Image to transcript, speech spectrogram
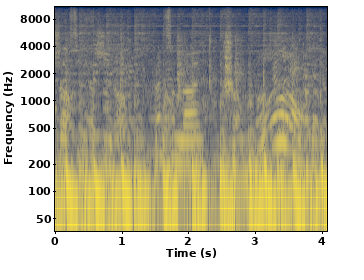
special for Friends Online. Come on!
